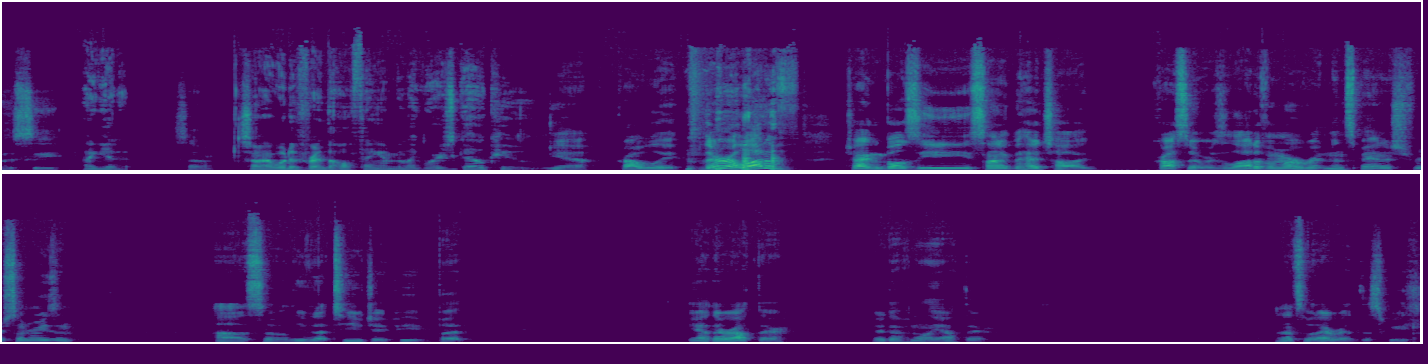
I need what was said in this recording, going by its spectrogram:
OC. I get it. So So I would have read the whole thing and been like, "Where's Goku?" yeah, probably there are a lot of Dragon Ball Z, Sonic the Hedgehog crossovers. A lot of them are written in Spanish for some reason. Uh, so I'll leave that to you, JP. But yeah, they're out there. They're definitely out there. And that's what I read this week.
